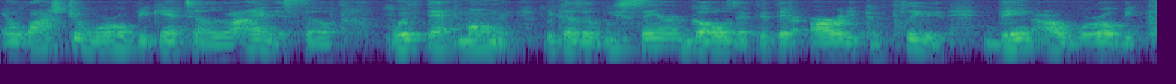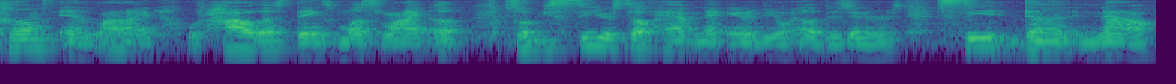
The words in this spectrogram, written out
and watch your world begin to align itself with that moment. Because if we say our goals if they're already completed, then our world becomes in line with how those things must line up. So if you see yourself having that interview on Ellen DeGeneres, see it done now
